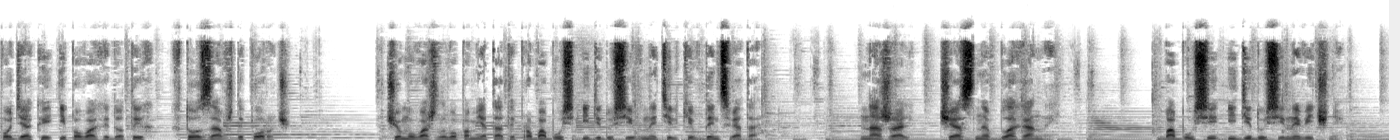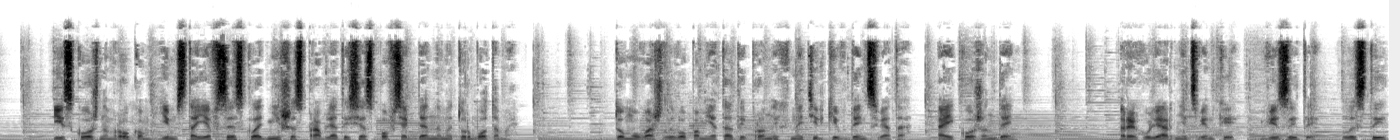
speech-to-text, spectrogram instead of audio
подяки і поваги до тих, хто завжди поруч. Чому важливо пам'ятати про бабусь і дідусів не тільки в день свята? На жаль, час невблаганний. Бабусі і дідусі не вічні. І з кожним роком їм стає все складніше справлятися з повсякденними турботами. Тому важливо пам'ятати про них не тільки в день свята, а й кожен день. Регулярні дзвінки, візити, листи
